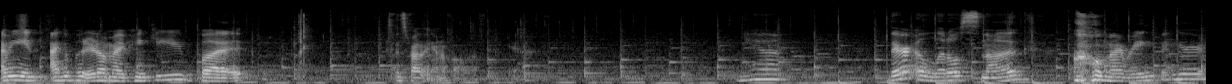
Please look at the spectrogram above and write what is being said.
I mean, I could put it on my pinky, but it's probably gonna fall off, yeah. Yeah, they're a little snug on my ring finger.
